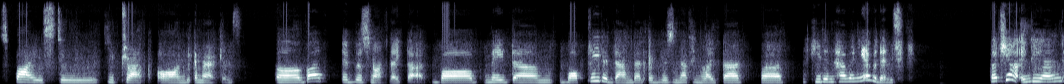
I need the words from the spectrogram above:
spies to keep track on the Americans. Uh, but it was not like that. Bob made them. Bob pleaded them that it was nothing like that, but he didn't have any evidence. But yeah, in the end,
